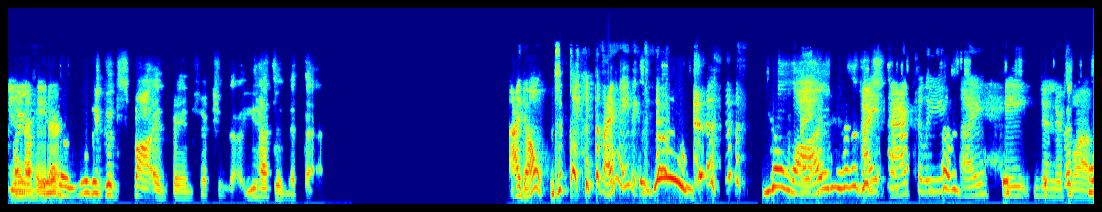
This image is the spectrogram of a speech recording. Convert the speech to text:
being a hater. A really good spot in fan fiction, though. You have to admit that. I don't because I hate it. you know why? I, I actually I hate gender swaps.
